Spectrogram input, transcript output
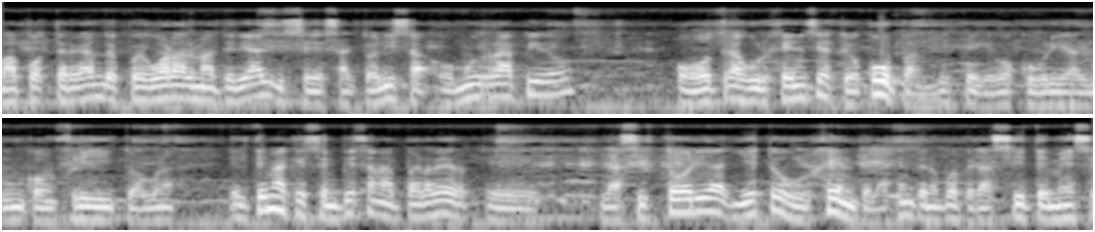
va postergando, después guarda el material y se desactualiza o muy rápido o otras urgencias te ocupan, viste que vos cubrís algún conflicto, alguna el tema es que se empiezan a perder eh, las historias y esto es urgente, la gente no puede esperar siete meses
